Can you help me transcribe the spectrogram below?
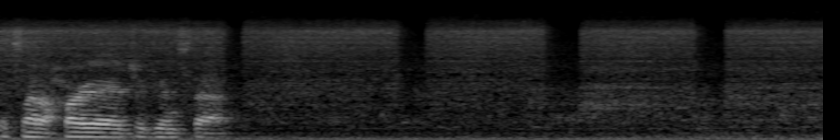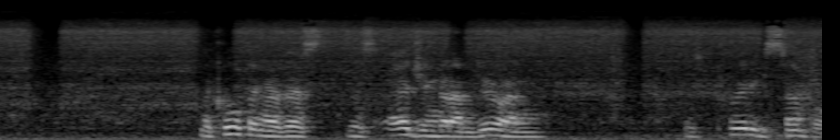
it's not a hard edge against that. The cool thing of this, this edging that I'm doing is pretty simple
